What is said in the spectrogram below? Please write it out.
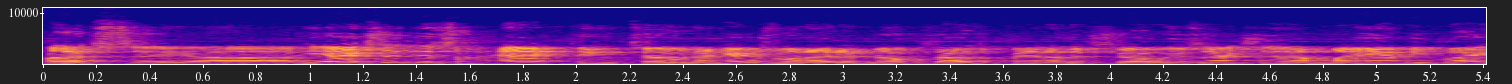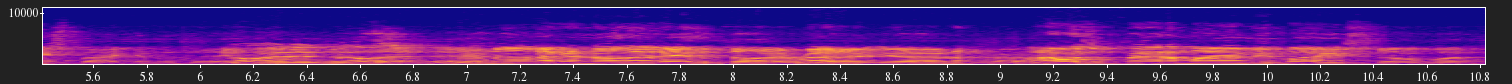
let's see. Uh, he actually did some acting too. Now, here's one I didn't know because I was a fan of the show. He was actually on Miami Vice back in the day. Oh, I didn't know that. I didn't know. I didn't know that either till I read it. Yeah. I was a fan of Miami Vice, so but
